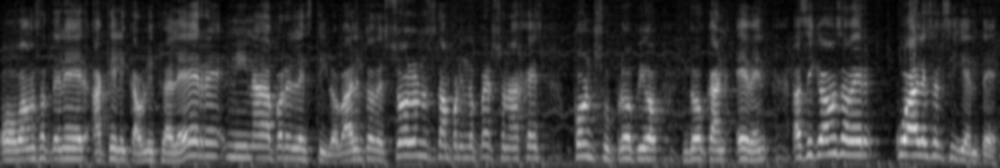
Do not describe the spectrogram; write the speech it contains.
o vamos a tener a Kelly Caulifla LR ni nada por el estilo, ¿vale? Entonces solo nos están poniendo personajes con su propio Dokkan Event. Así que vamos a ver cuál es el siguiente.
